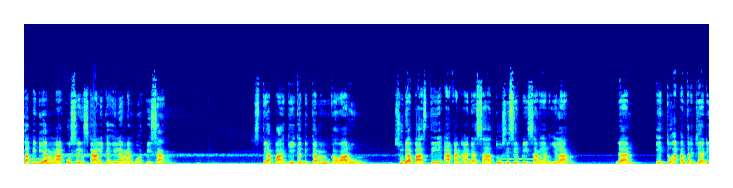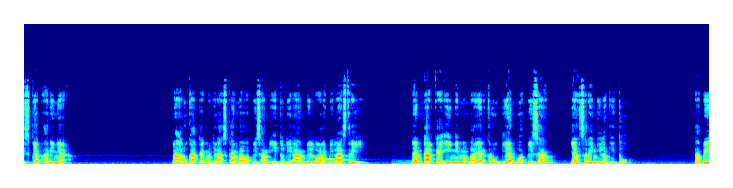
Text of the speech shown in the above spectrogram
Tapi dia mengaku sering sekali kehilangan buah pisang. Setiap pagi ketika membuka warung Sudah pasti akan ada satu sisir pisang yang hilang. Dan itu akan terjadi setiap harinya. Lalu kakek menjelaskan bahwa pisang itu diambil oleh Bik Lastri dan kakek ingin membayar kerugian buah pisang yang sering hilang itu. Tapi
